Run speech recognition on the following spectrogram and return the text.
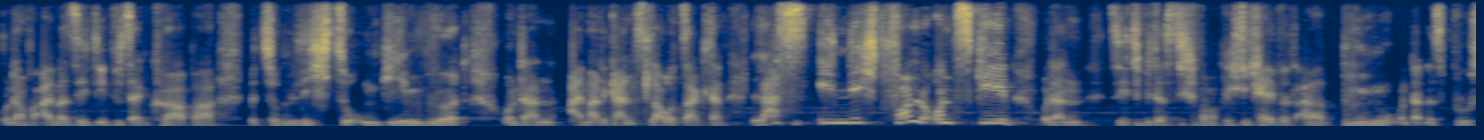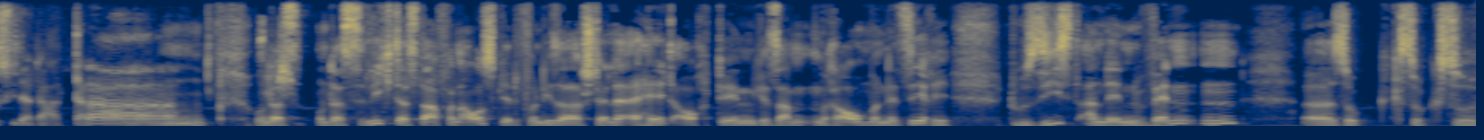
Und auf einmal seht ihr, wie sein Körper mit so einem Licht so umgeben wird. Und dann einmal ganz laut sage ich dann, lass ihn nicht von uns gehen. Und dann seht ihr, wie das Licht auf einmal richtig hell wird. Aber boom, und dann ist Bruce wieder da. Tada! Mhm. Und, das, und das Licht, das davon ausgeht, von dieser Stelle, erhält auch den gesamten Raum und der Serie. Du siehst an den Wänden äh, so, so, so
